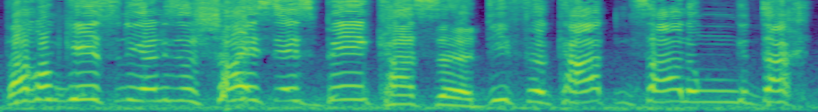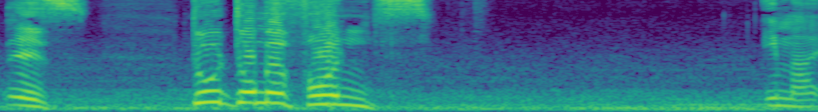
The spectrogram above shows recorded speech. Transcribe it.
Warum gehst du nicht an diese scheiß SB-Kasse, die für Kartenzahlungen gedacht ist? Du dumme Funz. Immer,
